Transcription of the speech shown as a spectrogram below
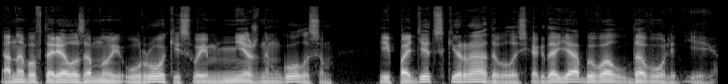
Она повторяла за мной уроки своим нежным голосом и по-детски радовалась, когда я бывал доволен ею.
